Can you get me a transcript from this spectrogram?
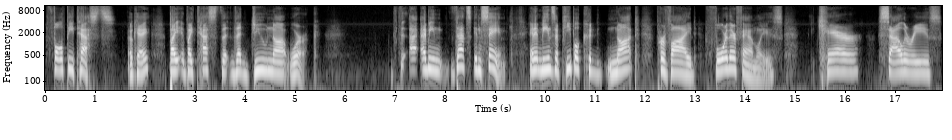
faulty tests okay by by tests that that do not work I, I mean that's insane and it means that people could not provide for their families care salaries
